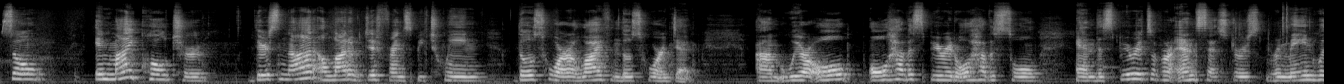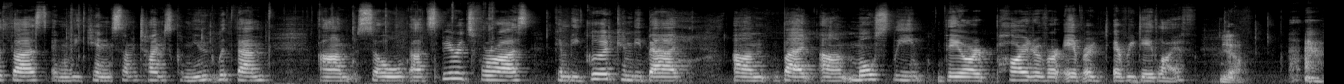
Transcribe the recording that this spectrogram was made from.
so in my culture, there's not a lot of difference between those who are alive and those who are dead. Um, we are all all have a spirit, all have a soul, and the spirits of our ancestors remain with us, and we can sometimes commute with them. Um, so uh, spirits for us can be good, can be bad, um, but um, mostly they are part of our ever, everyday life. Yeah.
